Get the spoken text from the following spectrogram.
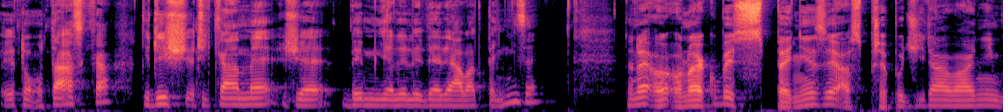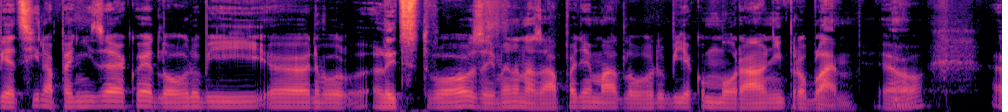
Je to otázka, když říkáme, že by měli lidé dávat peníze? No ne, ono jakoby s penězi a s přepočítáváním věcí na peníze jako je dlouhodobý, eh, nebo lidstvo, zejména na západě, má dlouhodobý jako morální problém. Jo? Hmm.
